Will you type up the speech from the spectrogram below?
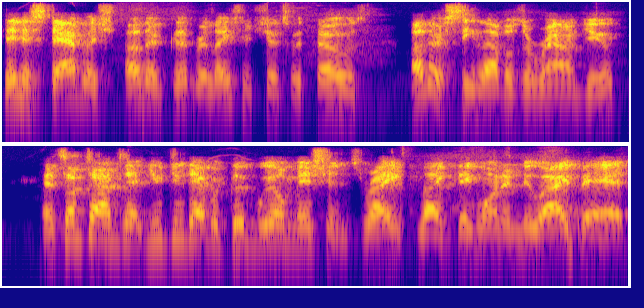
then establish other good relationships with those other C levels around you. And sometimes that you do that with goodwill missions, right? Like they want a new iPad.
